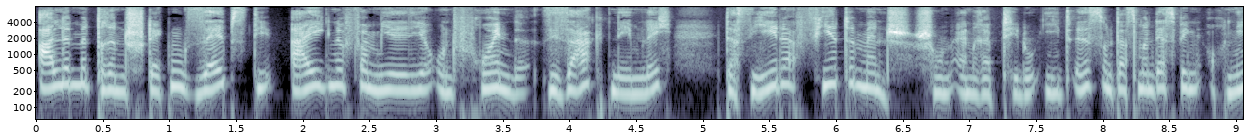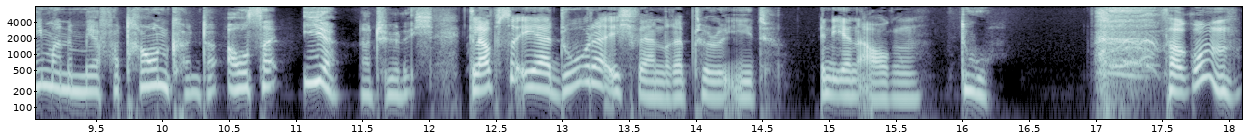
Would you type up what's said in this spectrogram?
alle mit drin stecken, selbst die eigene Familie und Freunde. Sie sagt nämlich, dass jeder vierte Mensch schon ein Reptiloid ist und dass man deswegen auch niemandem mehr vertrauen könnte, außer ihr natürlich. Glaubst du eher, du oder ich wären Reptiloid in ihren Augen? Du. Warum?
